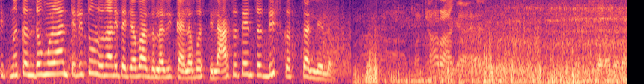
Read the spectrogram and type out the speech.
तिथनं कंदमुळं आणतेली तोडून आणि त्याच्या बाजूला विकायला बसतील. असं त्यांचं डिस्कस चाललेलं पठार आ गया है बड़ा बड़ा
